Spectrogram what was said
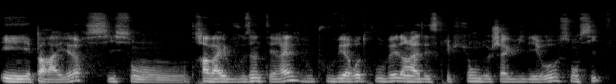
Et par ailleurs, si son travail vous intéresse, vous pouvez retrouver dans la description de chaque vidéo son site,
